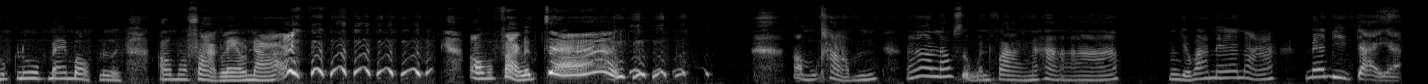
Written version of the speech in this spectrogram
ทุกรูปแม่บอกเลย เอามาฝากแล้วนะ เอามาฝากแล้วจ้าขำขำๆเล่าสู่กันฟังนะคะอย่าว่าแม่นะ แม่ดีใจอะ่ะ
